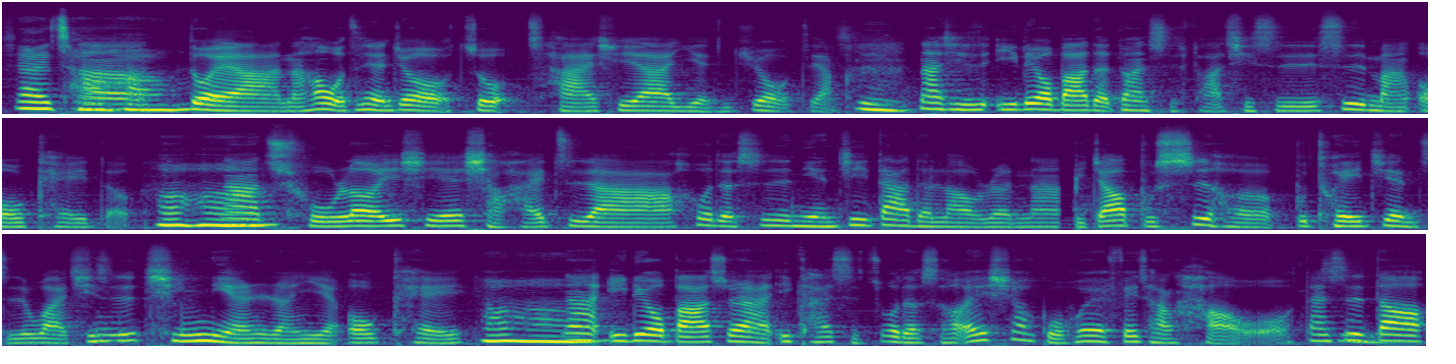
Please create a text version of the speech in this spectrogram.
现在查对啊，然后我之前就有做查一些啊研究这样。那其实一六八的断食法其实是蛮 OK 的。Uh 那除了一些小孩子啊，或者是年纪大的老人啊，比较不适合不推荐之外，其实青年人也 OK。Uh 那一六八虽然一开始做的时候，哎、欸，效果会非常好哦，但是到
